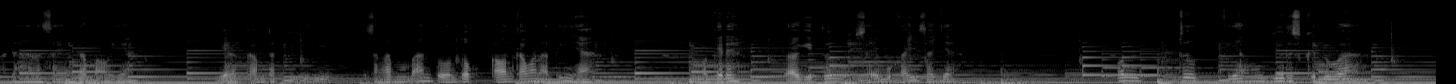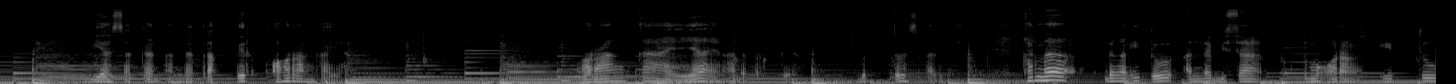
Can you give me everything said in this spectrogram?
padahal saya nggak mau ya direkam tapi sangat membantu untuk kawan-kawan nantinya. Oke deh kalau gitu saya buka saja. Untuk yang jurus kedua biasakan anda traktir orang kaya. Orang kaya yang anda traktir. Betul sekali. Karena dengan itu anda bisa ketemu orang itu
